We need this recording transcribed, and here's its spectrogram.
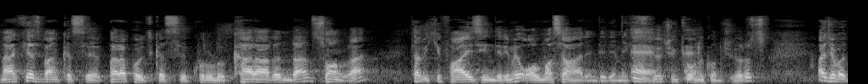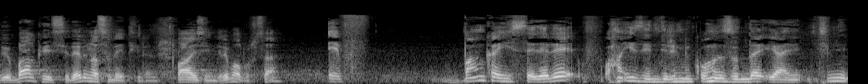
Merkez Bankası Para Politikası Kurulu kararından sonra tabii ki faiz indirimi olması halinde demek Evet, istiyor. Çünkü evet. onu konuşuyoruz. Acaba diyor banka hisseleri nasıl etkilenir? Faiz indirimi olursa. E, banka hisseleri faiz indirimi konusunda yani şimdi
